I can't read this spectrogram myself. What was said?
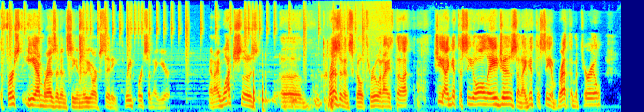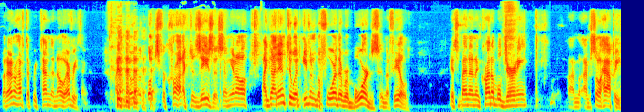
the first em residency in new york city three person a year and i watched those uh, residents go through and i thought gee, I get to see all ages and I get to see a breadth of material, but I don't have to pretend to know everything. I can go to the books for chronic diseases. And, you know, I got into it even before there were boards in the field. It's been an incredible journey. I'm, I'm so happy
